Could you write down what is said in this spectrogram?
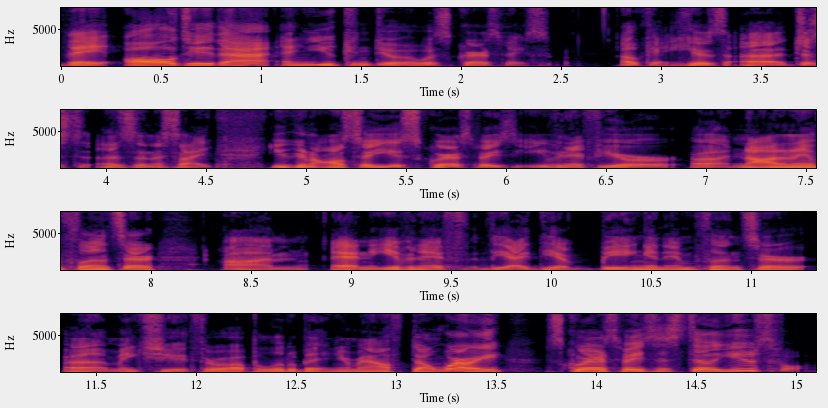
They all do that, and you can do it with Squarespace. Okay, here's uh, just as an aside. You can also use Squarespace even if you're uh, not an influencer, um, and even if the idea of being an influencer uh, makes you throw up a little bit in your mouth. Don't worry, Squarespace is still useful.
